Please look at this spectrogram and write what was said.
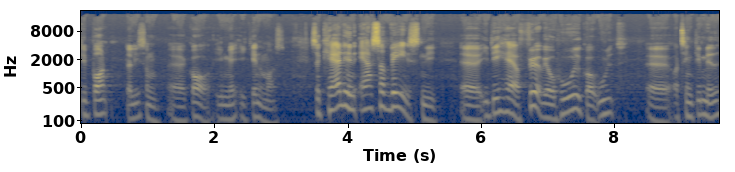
det bånd, der ligesom øh, går igennem os. Så kærligheden er så væsentlig øh, i det her, før vi overhovedet går ud øh, og tænker det med,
